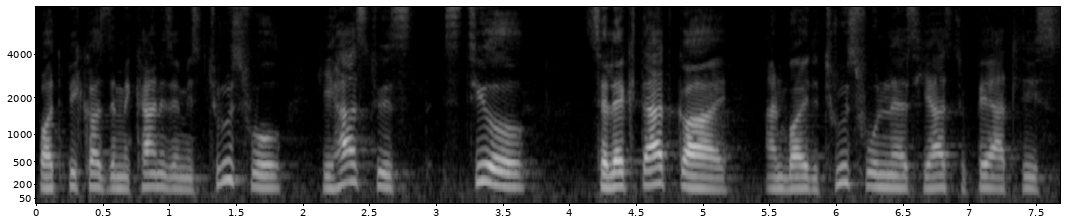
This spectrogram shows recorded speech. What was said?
but because the mechanism is truthful, he has to st still select that guy, and by the truthfulness, he has to pay at least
